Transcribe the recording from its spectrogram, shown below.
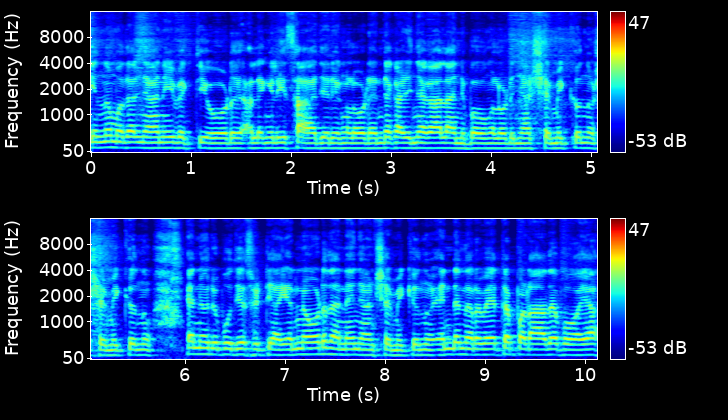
ഇന്നു മുതൽ ഞാൻ ഈ വ്യക്തിയോട് അല്ലെങ്കിൽ ഈ സാഹചര്യങ്ങളോട് എന്റെ കഴിഞ്ഞ കാല അനുഭവങ്ങളോട് ഞാൻ ക്ഷമിക്കുന്നു ക്ഷമിക്കുന്നു. എന്നെ ഒരു പുതിയ സൃഷ്ടിയായി. എന്നോട് തന്നെ ഞാൻ ക്ഷമിക്കുന്നു. എന്റെ നിറവേറ്റപ്പെടാതെ പോയ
